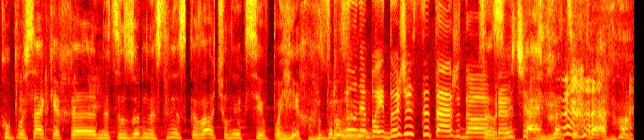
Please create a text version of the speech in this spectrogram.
купу всяких е, нецензурних слів сказав, чоловік сів, поїхав. Ну, Зрозумів. небайдужість це теж це звичайно, це треба.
